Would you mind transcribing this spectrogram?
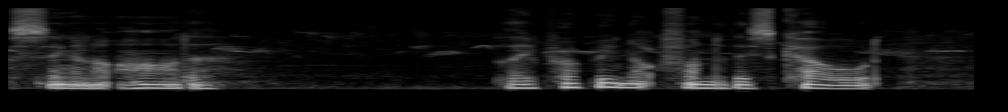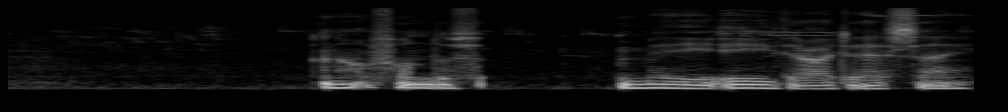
sing a lot harder. They're probably not fond of this cold, not fond of me either, I dare say.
